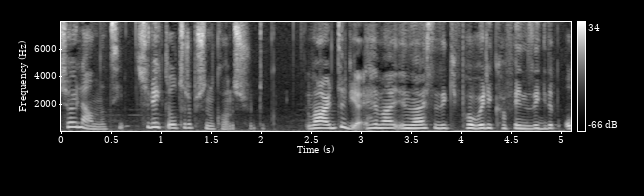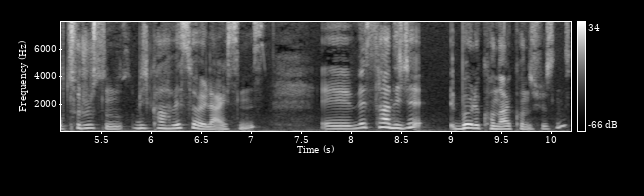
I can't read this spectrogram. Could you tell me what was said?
Şöyle anlatayım. Sürekli oturup şunu konuşurduk. Vardır ya hemen üniversitedeki favori kafenize gidip oturursunuz. Bir kahve söylersiniz. Ee, ve sadece böyle konular konuşuyorsunuz.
